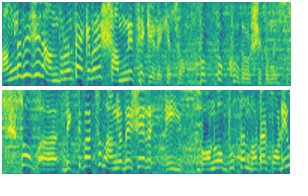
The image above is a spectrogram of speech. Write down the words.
বাংলাদেশের আন্দোলনটা একেবারে সামনে থেকে দেখেছ, প্রত্যক্ষদর্শী তুমি। তো দেখতে পাচ্ছ বাংলাদেশের এই গণ অভ্যুত্থান ঘটার পরেও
